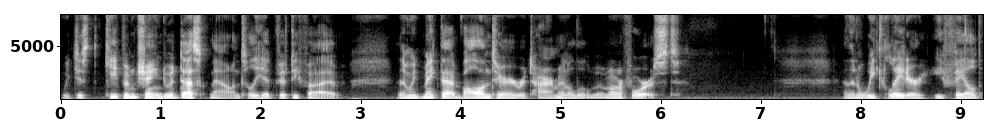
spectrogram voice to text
We'd just keep him chained to a desk now until he hit 55. Then we'd make that voluntary retirement a little bit more forced. And then a week later, he failed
